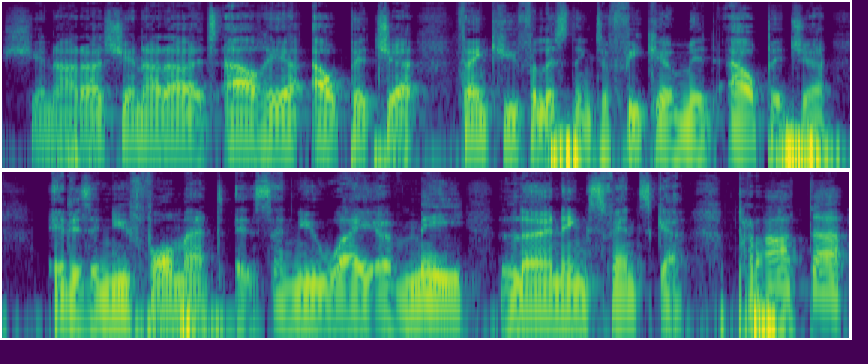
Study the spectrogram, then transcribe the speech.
Shenara, Shenara, it's Al here, Al Pitcher. Thank you for listening to Fika med Al Pitcher. It is a new format, it's a new way of me learning Svenska. Prata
